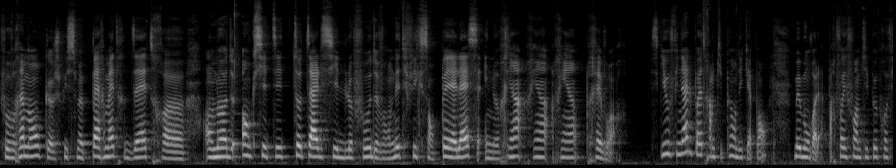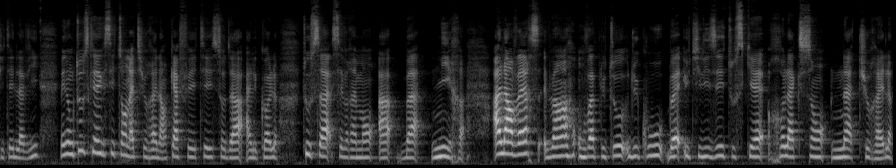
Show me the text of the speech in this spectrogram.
Il faut vraiment que je puisse me permettre d'être euh, en mode anxiété totale s'il le faut devant Netflix en PLS et ne rien, rien, rien prévoir. Ce qui au final peut être un petit peu handicapant. Mais bon voilà, parfois il faut un petit peu profiter de la vie. Mais donc tout ce qui est excitant naturel, hein, café, thé, soda, alcool, tout ça c'est vraiment à bannir. À l'inverse, eh ben, on va plutôt du coup ben, utiliser tout ce qui est relaxant naturel.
